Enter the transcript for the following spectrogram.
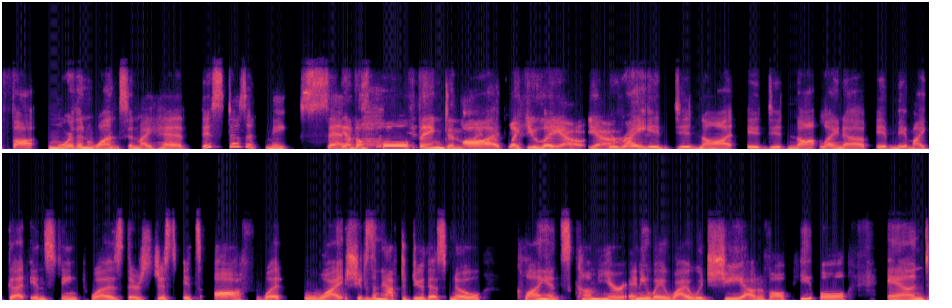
thought more than once in my head, this doesn't make sense. yeah, the whole thing didn't line Odd. up like you lay out. Yeah. You're right. It mm-hmm. did not. It did not line up. It ma- my gut instinct was there's just it's off. What? Why she doesn't have to do this? No clients come here anyway. Why would she, out of all people? And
